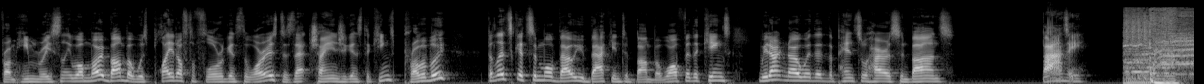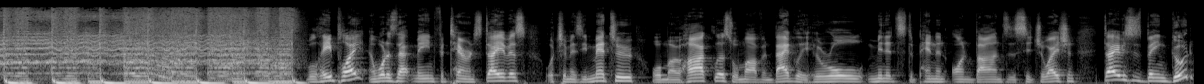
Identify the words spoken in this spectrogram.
from him recently. Well, Mo Bamba was played off the floor against the Warriors. Does that change against the Kings? Probably. But let's get some more value back into Bamba. While for the Kings, we don't know whether the pencil Harrison Barnes, Barnesy, Will he play? And what does that mean for Terence Davis or Chimezie Metu or Mo Harkless or Marvin Bagley, who are all minutes dependent on Barnes' situation? Davis has been good,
